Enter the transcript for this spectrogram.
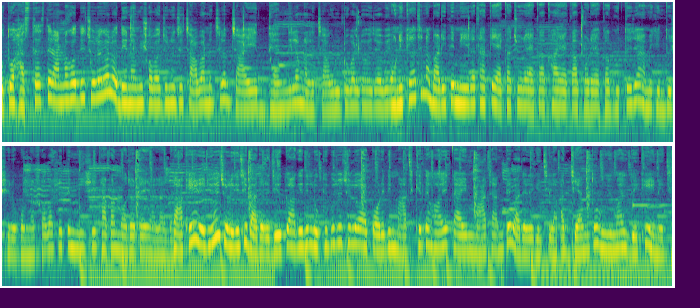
ও তো হাসতে হাসতে রান্নাঘর দিয়ে চলে গেল দেন আমি সবার জন্য যে চা বানাচ্ছিলাম, চায়ের ধ্যান দিলাম, নাহলে চা উল্টো পাল্টা হয়ে যাবে। অনেকে আছে না, বাড়িতে মেয়েরা থাকে, একা চোরে একা খায়, একা পরে একা ঘুরতে যায়, আমি কিন্তু সেরকম না। সবার সাথে মিশে থাকার মজাটাই আলাদা। খেয়ে রেডি হয়ে চলে গেছি বাজারে, যেহেতু আগের দিন লক্ষ্মী পুজো ছিল আর পরের দিন মাছ খেতে হয়, তাই মাছ আনতে বাজারে গেছিলাম। আর জ্যান্ত রুই মাছ দেখে এনেছি।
